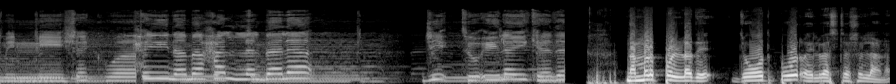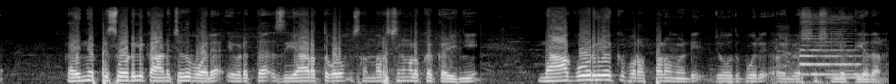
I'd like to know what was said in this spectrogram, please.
مني شكوى حينما حل البلاء جئت إليك ذليلا നമ്മളിപ്പോൾ ഉള്ളത് ജോധ്പൂർ റെയിൽവേ സ്റ്റേഷനിലാണ് കഴിഞ്ഞ എപ്പിസോഡിൽ കാണിച്ചതുപോലെ ഇവിടുത്തെ സിയാറത്തുകളും സന്ദർശനങ്ങളൊക്കെ കഴിഞ്ഞ് നാഗൂറിലേക്ക് പുറപ്പെടാൻ വേണ്ടി ജോധ്പൂർ റെയിൽവേ സ്റ്റേഷനിൽ എത്തിയതാണ്.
